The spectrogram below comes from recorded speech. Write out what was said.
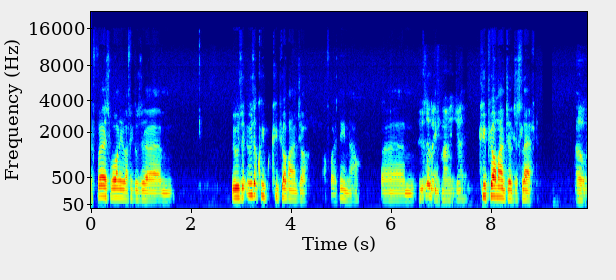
the first one he, I think was um, who was who was a QPR manager? I forgot his name now. Um, Who's the which manager? QPR manager just left. Oh,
